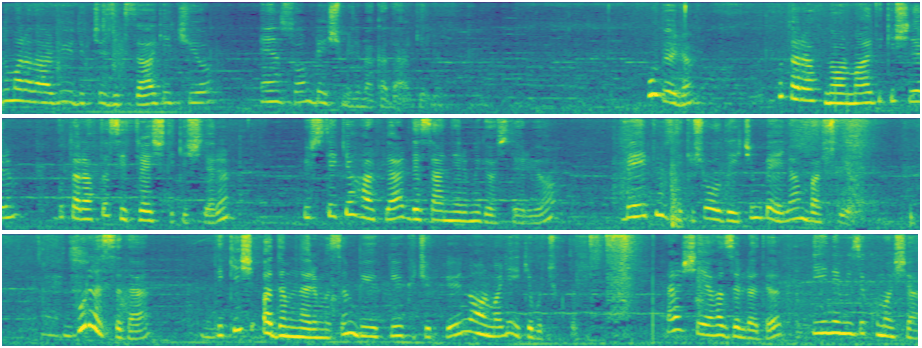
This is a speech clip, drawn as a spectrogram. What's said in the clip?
Numaralar büyüdükçe zikzak geçiyor. En son 5 milime kadar geliyor. Bu bölüm bu taraf normal dikişlerim, bu tarafta streç dikişlerim. Üstteki harfler desenlerimi gösteriyor. B düz dikiş olduğu için B ile başlıyor. Burası da dikiş adımlarımızın büyüklüğü küçüklüğü normali iki buçuktur. Her şeyi hazırladık. İğnemizi kumaşa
